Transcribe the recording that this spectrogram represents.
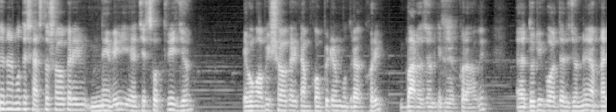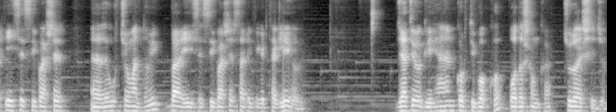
জনের মধ্যে স্বাস্থ্য সহকারী নেবেই হচ্ছে ছত্রিশ জন এবং অফিস সহকারী কাম কম্পিউটার মুদ্রাক্ষরী বারো জনকে নিয়োগ করা হবে। দুটি পদের জন্য আপনার এইচএসসি পাশের উচ্চ মাধ্যমিক বা এইচএসসি পাশের সার্টিফিকেট থাকলেই হবে। জাতীয় গৃহায়ণ কর্তৃপক্ষ পদসংখ্যা চুরাশি জন।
